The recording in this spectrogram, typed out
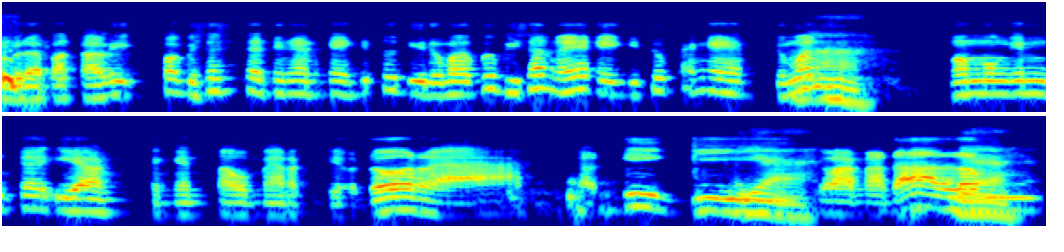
beberapa kali kok bisa sih settingan kayak gitu di rumah gue bisa nggak ya kayak gitu pengen cuman nah. ngomongin ke yang pengen tahu merek deodoran, sikat gigi, yeah. celana dalam, yeah.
